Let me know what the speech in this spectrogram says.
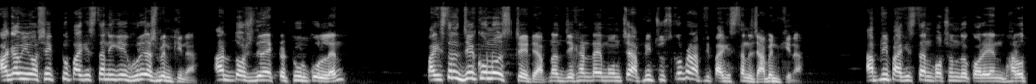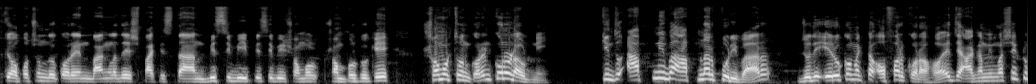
আগামী মাসে একটু পাকিস্তানে গিয়ে ঘুরে আসবেন কিনা? আট দশ দিনে একটা ট্যুর করলেন। পাকিস্তানের যে কোনো স্টেটে আপনার যেখানটায় মন চায়, আপনি চুজ করবেন আপনি পাকিস্তানে যাবেন কিনা। আপনি পাকিস্তান পছন্দ করেন, ভারতকে অপছন্দ করেন, বাংলাদেশ, পাকিস্তান বিসিবি পিসিবি সম্পর্ককে সমর্থন করেন, কোনো ডাউট নেই। কিন্তু আপনি বা আপনার পরিবার যদি এরকম একটা অফার করা হয় যে আগামী মাসে একটু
